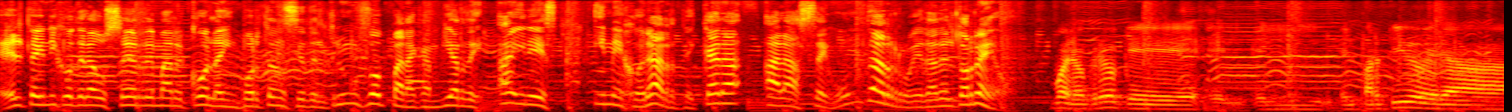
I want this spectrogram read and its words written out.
El técnico de la UC remarcó la importancia del triunfo para cambiar de aires y mejorar de cara a la segunda rueda del torneo. Bueno, creo que el, partido era,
